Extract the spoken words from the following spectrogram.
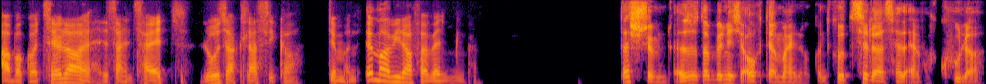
Aber Godzilla ist ein zeitloser Klassiker, den man immer wieder verwenden kann. Das stimmt. Also da bin ich auch der Meinung. Und Godzilla ist halt einfach cooler.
